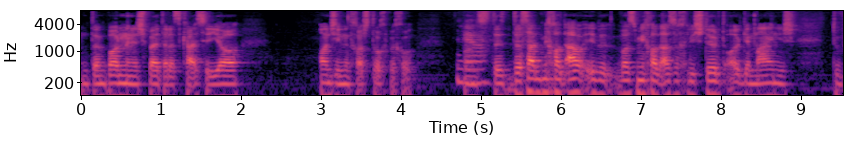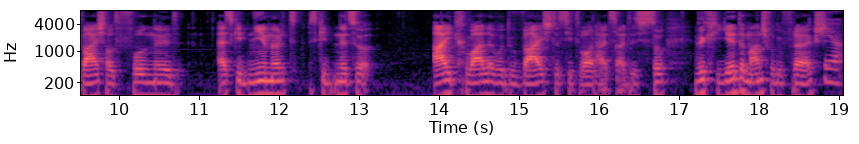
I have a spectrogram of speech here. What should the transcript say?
Und dann ein paar Monate später hat es geheißen, ja, anscheinend kannst du doch bekommen. Ja. Und das, das hat mich halt auch, eben, was mich halt auch so ein bisschen stört allgemein ist, du weißt halt voll nicht, es gibt niemand, es gibt nicht so eine Quelle, wo du weißt, dass sie die Wahrheit sagt. Es ist so, wirklich jeder Mensch, den du fragst, ja.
